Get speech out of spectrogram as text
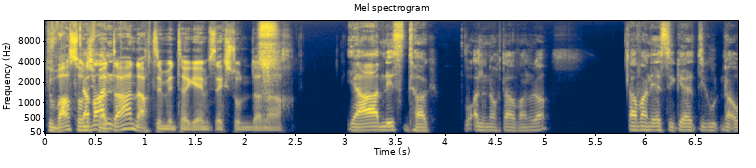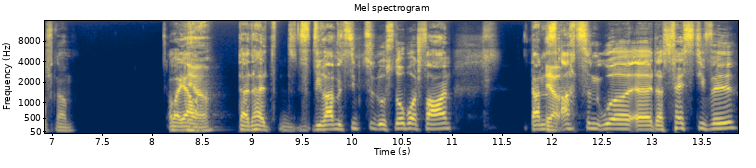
Du warst doch Da nicht mal da nach dem Wintergames, sechs Stunden danach. Ja, am nächsten Tag, wo alle noch da waren, oder? Da waren erst die, die guten Aufnahmen. Aber ja, dann halt, wir waren bis 17 Uhr Snowboard fahren. Dann Ja. ist 18 Uhr äh, das Festival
